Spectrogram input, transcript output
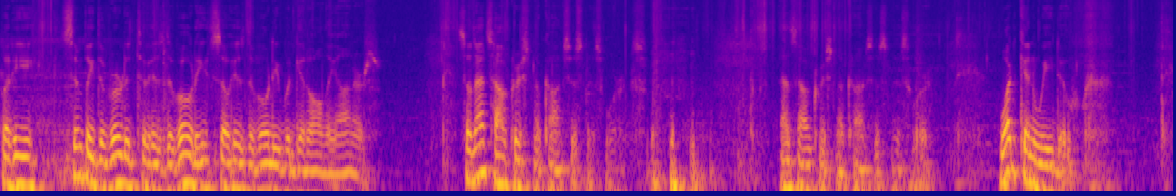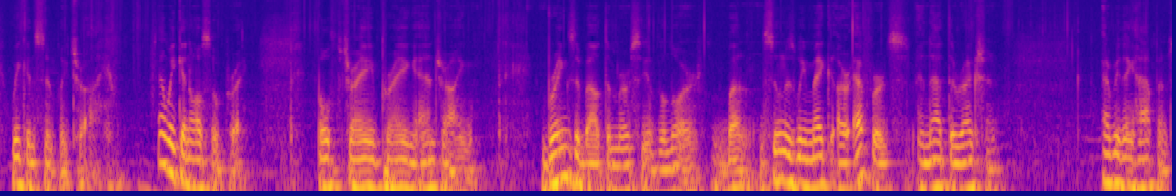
But he simply diverted to his devotee so his devotee would get all the honors. So that's how Krishna consciousness works. that's how Krishna consciousness works. What can we do? we can simply try. And we can also pray. Both trying, praying and trying brings about the mercy of the Lord. But as soon as we make our efforts in that direction, everything happens.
